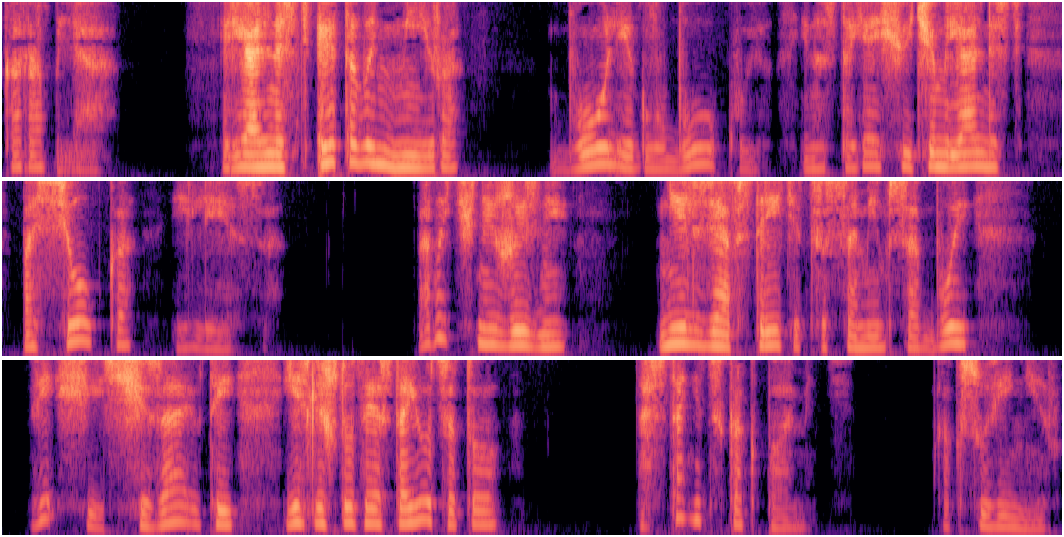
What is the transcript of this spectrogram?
корабля, реальность этого мира, более глубокую, и настоящую, чем реальность поселка и леса. В обычной жизни нельзя встретиться с самим собой, вещи исчезают, и если что-то и остается, то останется как память, как сувенир.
